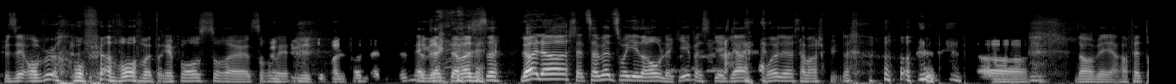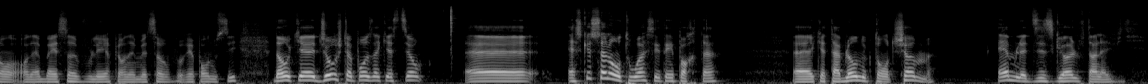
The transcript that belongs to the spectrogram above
je veux dire, on veut, on veut avoir votre réponse sur, euh, sur le. étiez pas le fun d'habitude. Exactement, c'est ça. Là, là, cette semaine, soyez drôle, ok? Parce que, gars, moi, là, ça marche plus. Ah, Non, mais en fait, on, on aime bien ça vous lire, puis on aime ça vous répondre aussi. Donc, euh, Joe, je te pose la question. Est-ce que selon toi, c'est important que ta blonde ou que ton chum aime le disc golf dans la vie?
